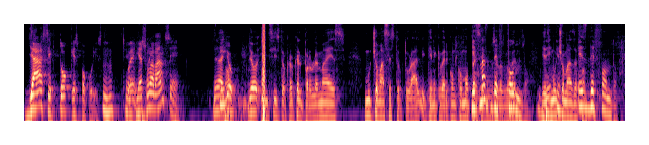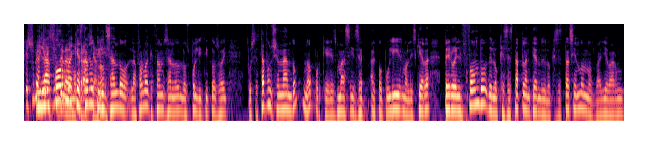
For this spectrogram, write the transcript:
Ya aceptó que es populista. sí. Pues, ya es un avance. Mira, yo, yo insisto, creo que el problema es mucho más estructural y tiene que ver con cómo Y es más de a los gobiernos. fondo. Y es mucho más de fondo. Es de fondo. Es una y la crisis de la forma que están utilizando, la forma que están utilizando los políticos hoy, pues está funcionando, ¿no? Porque es más irse al populismo, a la izquierda, pero el fondo de lo que se está planteando y de lo que se está haciendo nos va a llevar un,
